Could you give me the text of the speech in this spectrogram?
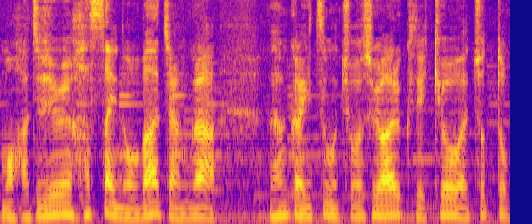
もう88歳のおばあちゃんがなんかいつも調子が悪くて今日はちょっと、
